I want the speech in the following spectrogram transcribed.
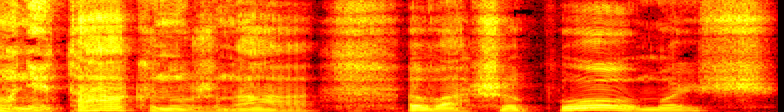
Мне так нужна ваша помощь.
